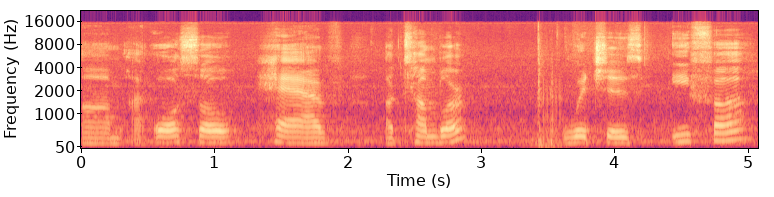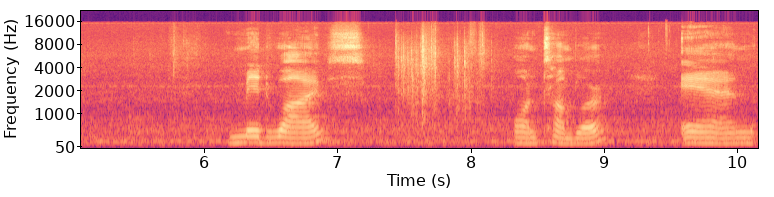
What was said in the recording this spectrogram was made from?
Um, I also have a Tumblr, which is IFA Midwives on Tumblr. And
